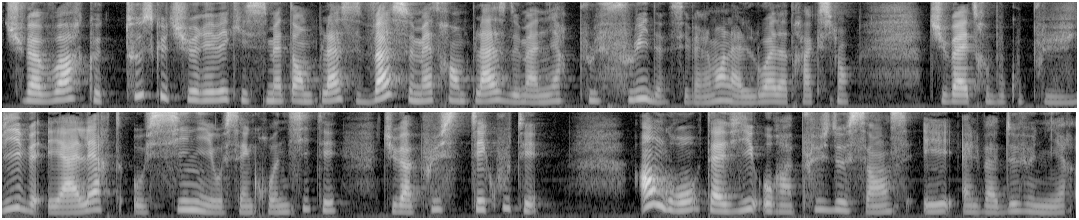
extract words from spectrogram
Tu vas voir que tout ce que tu rêvais qui se mette en place va se mettre en place de manière plus fluide. C'est vraiment la loi d'attraction. Tu vas être beaucoup plus vive et alerte aux signes et aux synchronicités. Tu vas plus t'écouter. En gros, ta vie aura plus de sens et elle va devenir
